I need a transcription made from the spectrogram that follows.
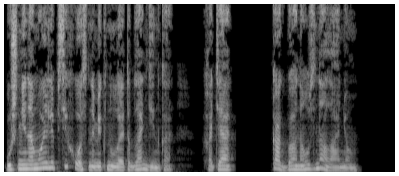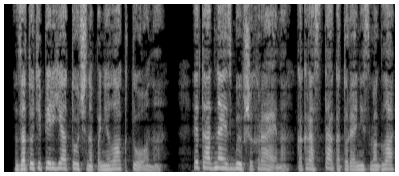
Уж не на мой ли психоз намекнула эта блондинка? Хотя, как бы она узнала о нем? Зато теперь я точно поняла, кто она. Это одна из бывших Райана, как раз та, которая не смогла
